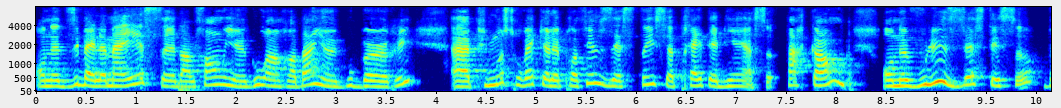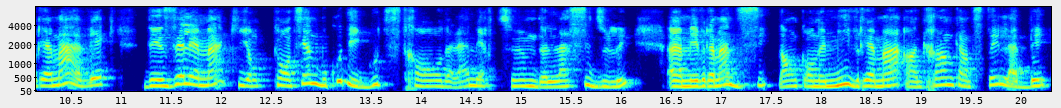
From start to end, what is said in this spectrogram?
on a dit, ben le maïs, euh, dans le fond, il y a un goût enrobant, il y a un goût beurré. Euh, puis moi, je trouvais que le profil zesté se prêtait bien à ça. Par contre, on a voulu zester ça vraiment avec des éléments qui contiennent beaucoup des goûts de citron, de l'amertume, de l'acidulé, mais vraiment d'ici. Donc, on a mis vraiment en grande quantité la baie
